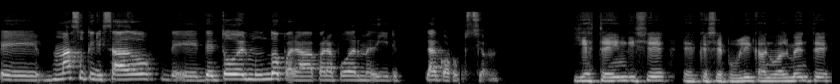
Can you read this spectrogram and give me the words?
eh, más utilizado de, todo el mundo para, para, poder medir la corrupción. ¿Y este índice eh, que se publica anualmente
